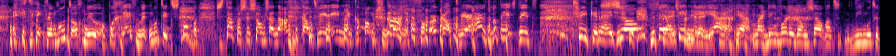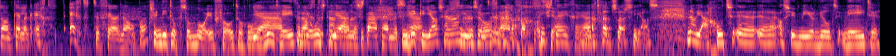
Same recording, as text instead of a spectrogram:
ik denk, er moet toch nu op een gegeven moment moet dit stoppen. Stappen ze soms aan de achterkant weer in en komen ze er aan de voorkant weer uit. Wat is dit? Twee keer reizen de veel prijs kinderen. van één. ja, ja, maar die worden dan zo, want die moeten dan kennelijk echt, echt te ver lopen. Ik vind dit ook zo'n mooie foto. Gewoon Ja, bloedheet. En die jongen staat Ja, met zijn- staat hij met zijn ja, dikke jas aan. en zo. 24 graden God, vies tegen, ja. trots op zijn jas. Nou ja, goed. eh, als u meer wilt weten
